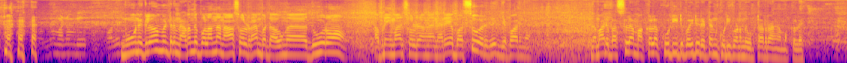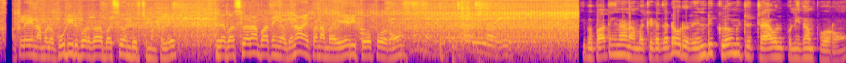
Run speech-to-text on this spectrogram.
மூணு கிலோமீட்டர் நடந்து போகலாம் தான் நான் சொல்கிறேன் பட் அவங்க தூரம் அப்படிங்கிற மாதிரி சொல்கிறாங்க நிறைய பஸ்ஸு வருது. இங்கே பாருங்கள் இந்த மாதிரி பஸ்ஸில் மக்களை கூட்டிகிட்டு போயிட்டு ரிட்டன் கூட்டி கொண்டு வந்து விட்டுறாங்க மக்களே. மக்களே நம்மளை கூட்டிகிட்டு போகிறக்காக பஸ்ஸு வந்துருச்சு மக்களே. இந்த பஸ்ஸில் தான் பார்த்தீங்க அப்படின்னா இப்போ நம்ம ஏறி போக போகிறோம் இப்போ பார்த்தீங்கன்னா நம்ம கிட்டத்தட்ட ஒரு ரெண்டு கிலோமீட்டர் ட்ராவல் பண்ணி தான் போகிறோம்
